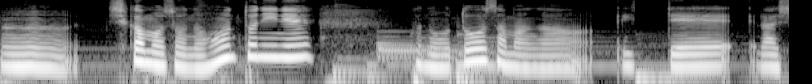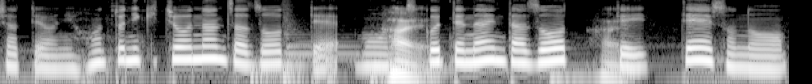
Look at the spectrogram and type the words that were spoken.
うん、しかもその本当にねこのお父様が言ってらっしゃったように本当に貴重なんだぞってもうはい。作ってないんだぞってはい言って、その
